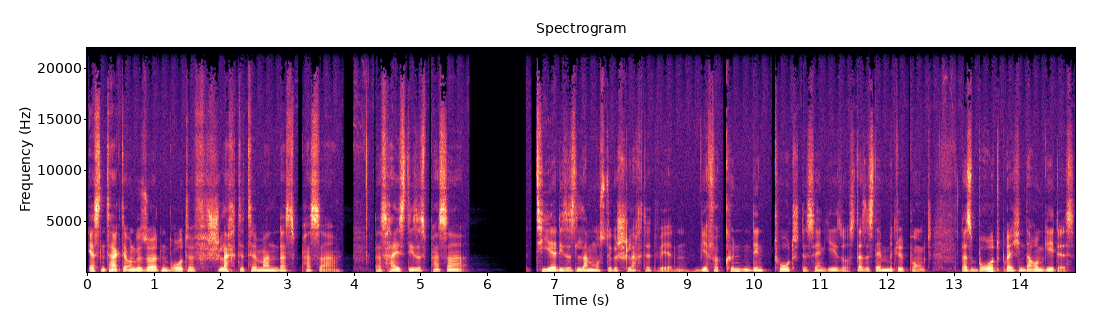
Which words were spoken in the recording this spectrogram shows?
ersten Tag der ungesäuerten Brote schlachtete man das Passa. Das heißt, dieses Passa Tier, dieses Lamm musste geschlachtet werden. Wir verkünden den Tod des Herrn Jesus. Das ist der Mittelpunkt. Das Brotbrechen, darum geht es.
